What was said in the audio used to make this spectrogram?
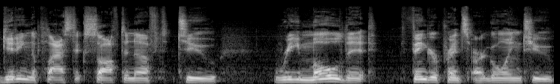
getting the plastic soft enough to remold it, fingerprints are going to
